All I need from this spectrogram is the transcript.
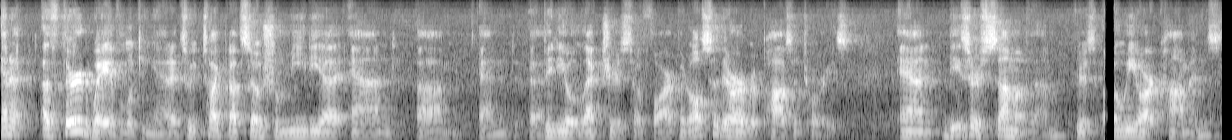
And a, a third way of looking at it, so we've talked about social media and, um, and uh, video lectures so far, but also there are repositories. And these are some of them. There's OER Commons,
